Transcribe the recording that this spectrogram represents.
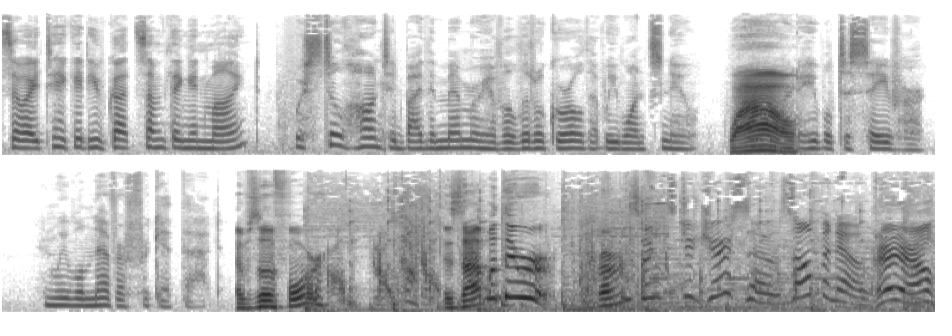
So I take it you've got something in mind? We're still haunted by the memory of a little girl that we once knew. Wow. We weren't able to save her, and we will never forget that. Episode four. Is that what they were referencing? Mr. Jerso, Zampano! Hey, Al,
